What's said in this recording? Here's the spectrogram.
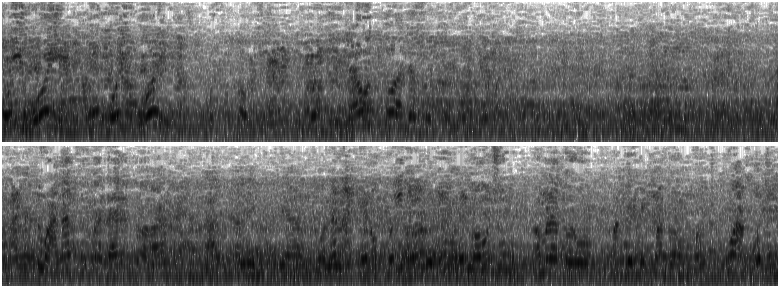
કઈ હોય અને કોઈ હોય. હું શું કહું છું કોઈ તો આજે શું થયું હોત એ મને કહો. આટલું આનાથી વધારે તો તાત્કાલિક ના એનું કહું છું, હમણાં કરો પંદર મિનિટમાં કરો હું આપું છું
